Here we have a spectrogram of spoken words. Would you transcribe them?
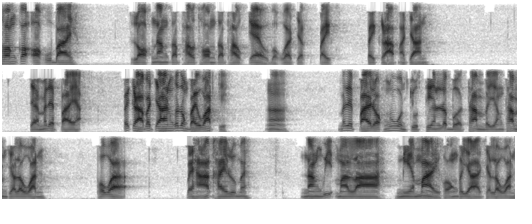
ทองก็ออกอุบาย หลอกนางตะเภาทองตะเภาแก้ว บอกว่าจะไปไปกราบอาจารย์ แต่ไม่ได้ไปอะ ไปกราบอาจารย์ก็ต้องไปวัดสิอ่าไม่ได้ไปหรอกนู่นจุดเทียนระเบิดถ้ำไปยังถ้ำชาละวัน เพราะว่า ไปหาใครรู้ไหมนางวิมาลาเมียไม้ของพญาจรวัน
